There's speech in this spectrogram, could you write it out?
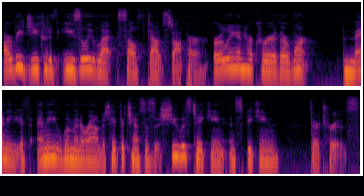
RBG could have easily let self doubt stop her. Early in her career, there weren't many, if any, women around to take the chances that she was taking in speaking their truths.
